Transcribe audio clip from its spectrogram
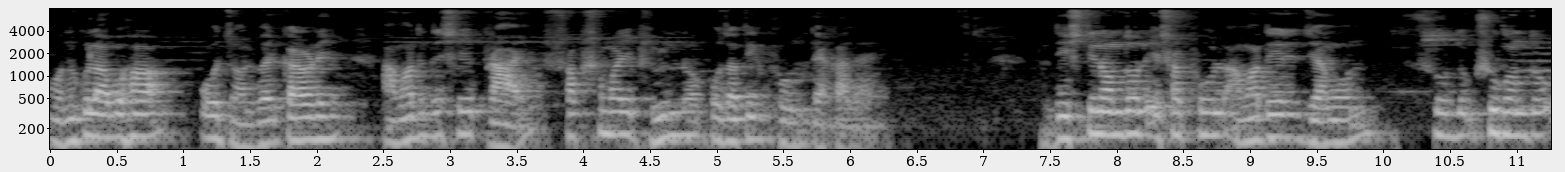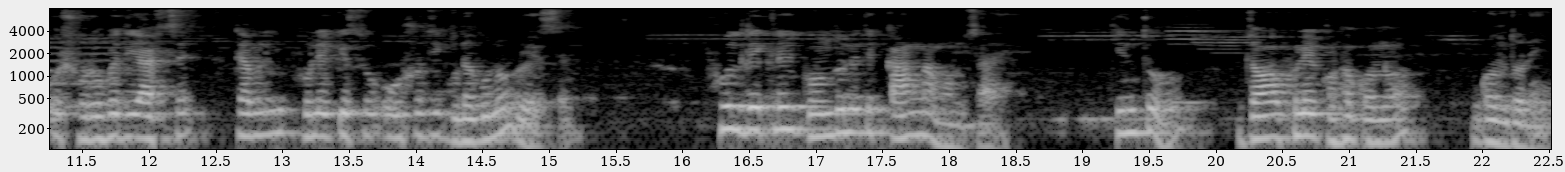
অনুকূল আবহাওয়া ও জলবায়ুর কারণে আমাদের দেশে প্রায় সবসময় বিভিন্ন প্রজাতির ফুল দেখা যায়। দৃষ্টিনন্দন এসব ফুল আমাদের যেমন সুগন্ধ ও সৌরভে দিয়ে আসছে, তেমনি ফুলের কিছু ঔষধি গুণাগুণও রয়েছে। ফুল দেখলেই গন্ধ নিতে কার না মন চায়? কিন্তু জবা ফুলের কোনো কোনো গন্ধ নেই।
